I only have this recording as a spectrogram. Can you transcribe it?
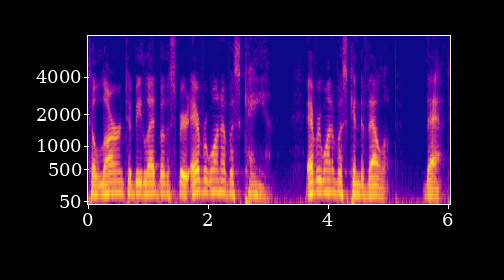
to learn to be led by the Spirit. Every one of us can. Every one of us can develop that.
